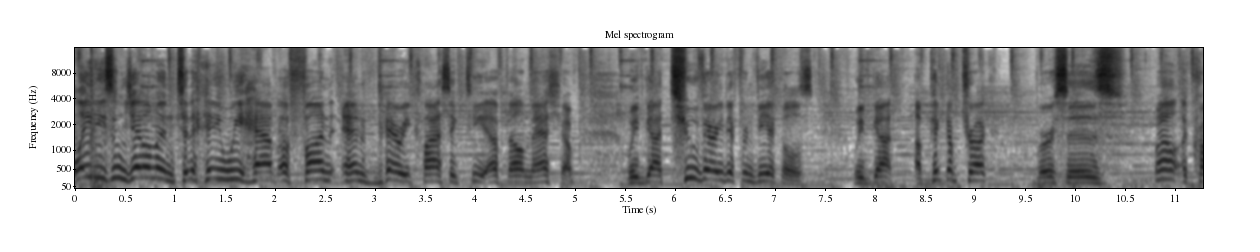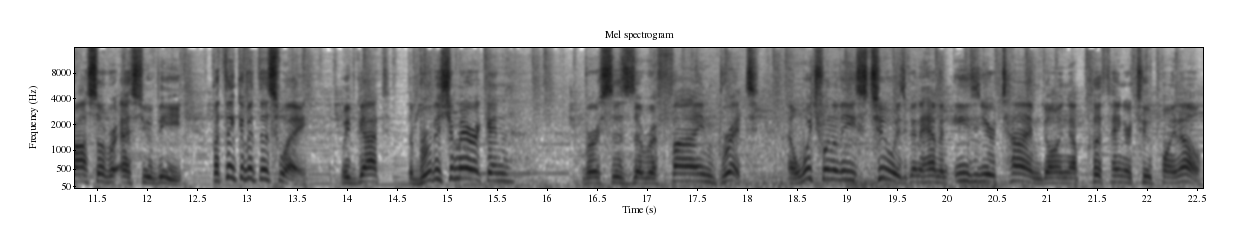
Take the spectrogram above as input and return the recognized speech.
Ladies and gentlemen, today we have a fun and very classic TFL mashup. We've got two very different vehicles. We've got a pickup truck versus, well, a crossover SUV. But think of it this way. We've got the brutish American versus the refined Brit. And which one of these two is going to have an easier time going up Cliffhanger 2.0?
